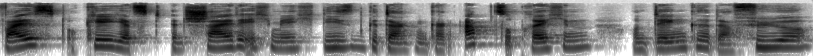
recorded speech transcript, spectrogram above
weißt, okay, jetzt entscheide ich mich, diesen Gedankengang abzubrechen und denke dafür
